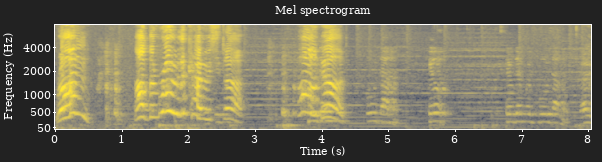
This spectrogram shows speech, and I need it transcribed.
Run! Up the roller coaster! Oh god! Full damage. Kill. Kill them with full damage. Go.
